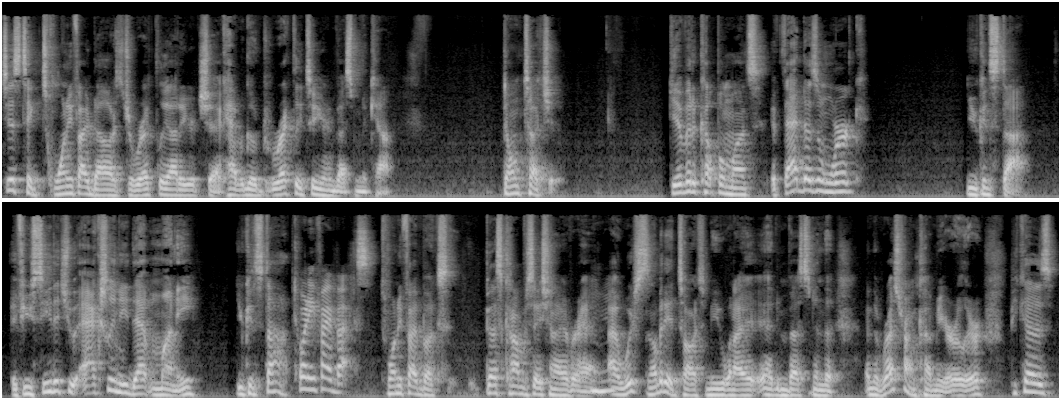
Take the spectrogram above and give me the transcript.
just take $25 directly out of your check, have it go directly to your investment account. Don't touch it. Give it a couple months. If that doesn't work, you can stop. If you see that you actually need that money, you can stop. 25 bucks. 25 bucks. Best conversation I ever had. Mhm. I wish somebody had talked to me when I had invested in the in the restaurant company earlier because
